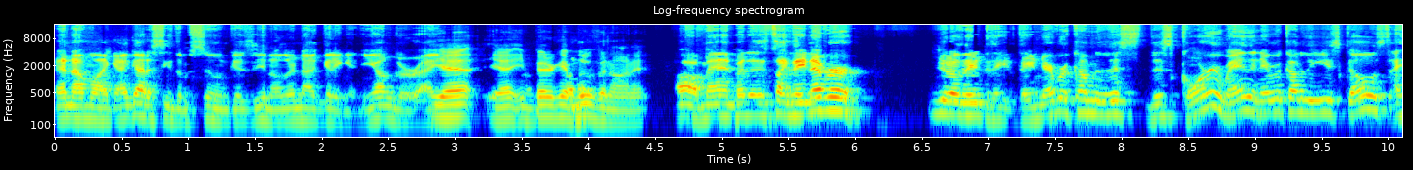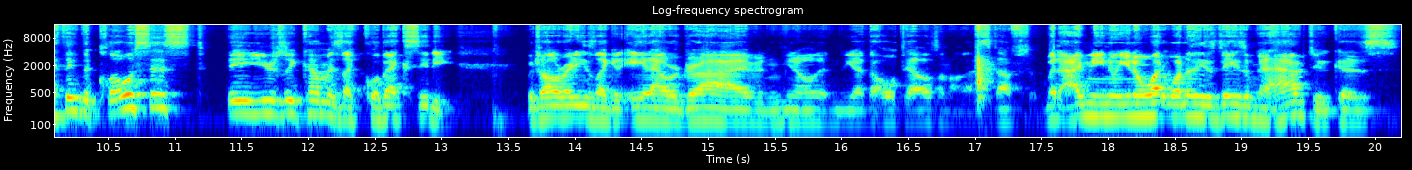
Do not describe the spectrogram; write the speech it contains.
And I'm like, I got to see them soon because you know they're not getting any younger, right? Yeah. Yeah. You better get moving on it. Oh man, but it's like they never, you know, they, they they never come to this this corner, man. They never come to the East Coast. I think the closest they usually come is like Quebec City, which already is like an eight hour drive, and you know, and you got the hotels and all that stuff. So, but I mean, you know what? One of these days I'm gonna have to because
